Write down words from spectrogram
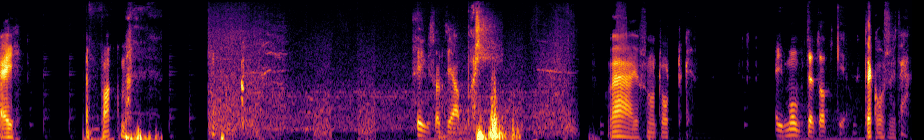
Ei. The fuck mä... Ei sä jampas. Vää, jos on totke. Ei mun pitää totkia. Teko sitä.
